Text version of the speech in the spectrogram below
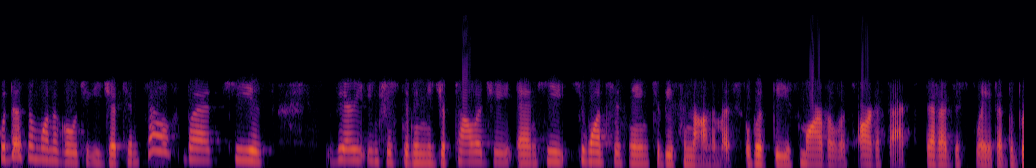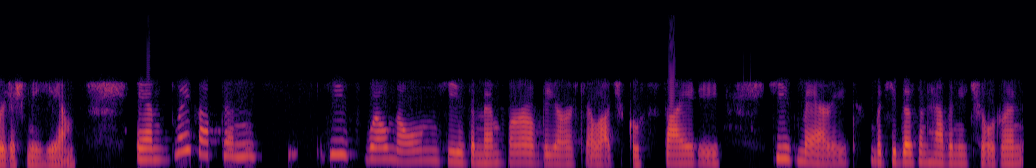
who doesn't want to go to Egypt himself, but he is very interested in Egyptology and he, he wants his name to be synonymous with these marvelous artifacts that are displayed at the British Museum. And Blake Upton, he's well known. He's a member of the Archaeological Society. He's married, but he doesn't have any children.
